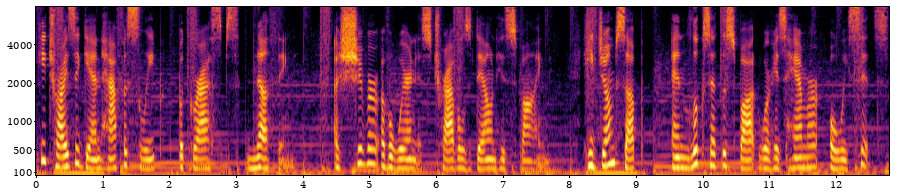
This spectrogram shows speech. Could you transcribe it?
He tries again, half asleep, but grasps nothing. A shiver of awareness travels down his spine. He jumps up and looks at the spot where his hammer always sits.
